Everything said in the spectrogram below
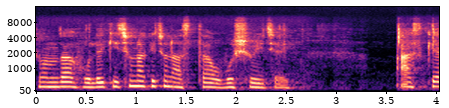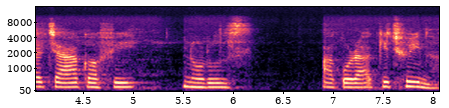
সন্ধ্যা হলে কিছু না কিছু নাস্তা অবশ্যই চাই। আজকে আর চা, কফি, নুডলস, পাকোড়া কিছুই না।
